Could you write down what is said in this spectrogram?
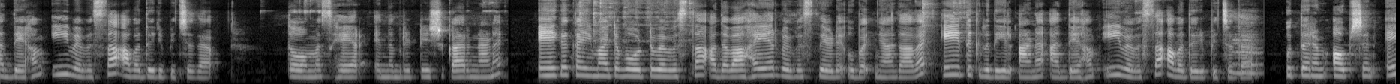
അദ്ദേഹം ഈ വ്യവസ്ഥ അവതരിപ്പിച്ചത്? തോമസ് ഹെയർ എന്ന ബ്രിട്ടീഷുകാരനാണ് ഏക കൈമാറ്റ വോട്ട് വ്യവസ്ഥ അഥവാ ഹയർ വ്യവസ്ഥയുടെ ഉപജ്ഞാതാവ് ഏത് കൃതിയിൽ ആണ് അദ്ദേഹം ഈ വ്യവസ്ഥ അവതരിപ്പിച്ചത്? ഉത്തരം ഓപ്ഷൻ എ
